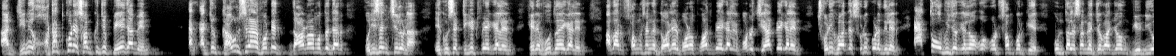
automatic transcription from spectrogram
আর যিনি হঠাৎ করে সবকিছু পেয়ে যাবেন, এক- একজন কাউন্সিলর ভোটে দাঁড়ানোর মতো যার পজিশন ছিল না একুশের টিকিট পেয়ে গেলেন হেরে ভূত হয়ে গেলেন, আবার সঙ্গে সঙ্গে দলের বড় পদ পেয়ে গেলেন, বড় চেয়ার পেয়ে গেলেন, ছড়ি ঘোরাতে শুরু করে দিলেন। এত অভিযোগ এলো ওর সম্পর্কে, কুন্তলের সঙ্গে যোগাযোগ, ভিডিও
